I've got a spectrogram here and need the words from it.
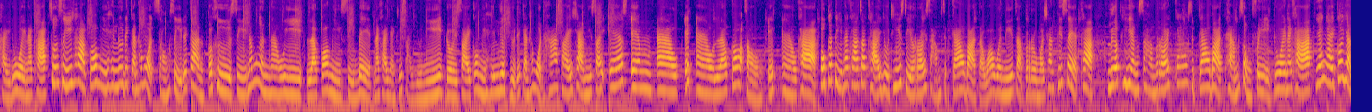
ไทยด้วยนะคะ ส่วนสีค่ะก็มีให้เลือกด้วยกันทั้งหมด 2 สีด้วยกัน ก็คือสีน้ำเงินนาวี แล้วก็มีสีเบจนะคะ อย่างที่ใส่อยู่นี้ โดยไซส์ก็มีให้เลือกอยู่ด้วยกันทั้งหมด 5 ไซส์ค่ะ มีไซส์ S M L XL แล้วก็ 2XL ค่ะ ปกตินะคะจะขายอยู่ที่ 439 บาท แต่ว่าวันนี้จัดโปรโมชั่นพิเศษค่ะ เหลือเพียง 399 บาท แถมส่งฟรีอีกด้วยนะคะ ยังไงก็อย่า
